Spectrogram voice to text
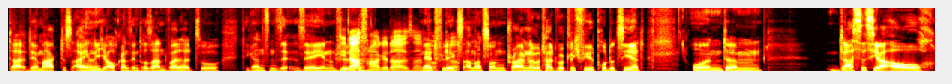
da, der Markt ist eigentlich auch ganz interessant, weil halt so die ganzen Se Serien und die Filme, Nachfrage da ist. Einfach, Netflix, ja. Amazon Prime, da wird halt wirklich viel produziert und ähm, das ist ja auch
